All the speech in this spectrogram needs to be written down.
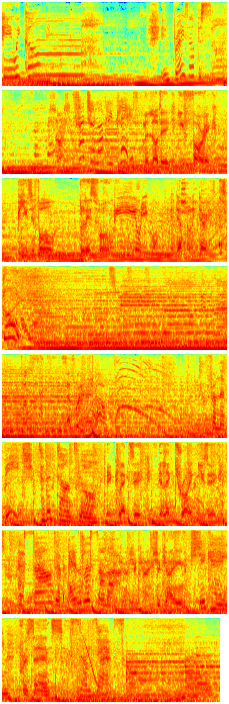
Here we come in praise of the sun. Such a lovely place. Melodic, euphoric, beautiful, blissful. Beautiful. It's definitely dirty. Let's go. That's where to hang out. From the beach to the dance floor, Eclectic, electronic music. the sound of endless summer. Chicane. Chicane Chicane presents Sunsets.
